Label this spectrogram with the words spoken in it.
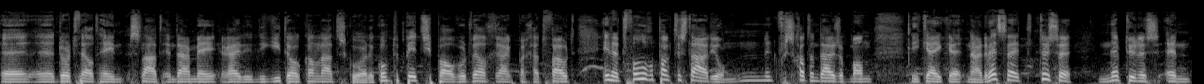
uh, door het veld heen slaat. En daarmee Rijden Digito kan laten scoren. Er komt de pitch, bal wordt wel geraakt, maar gaat fout. In het volgepakte stadion. Ik een duizend man. Die kijken naar de wedstrijd tussen Neptunus en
